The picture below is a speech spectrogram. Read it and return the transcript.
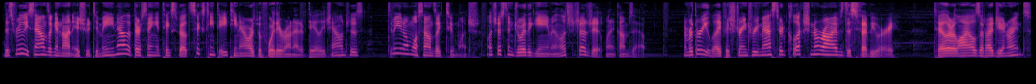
This really sounds like a non issue to me now that they're saying it takes about 16 to 18 hours before they run out of daily challenges. To me, it almost sounds like too much. Let's just enjoy the game and let's judge it when it comes out. Number 3 Life is Strange Remastered Collection arrives this February. Taylor Lyles at IGN writes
